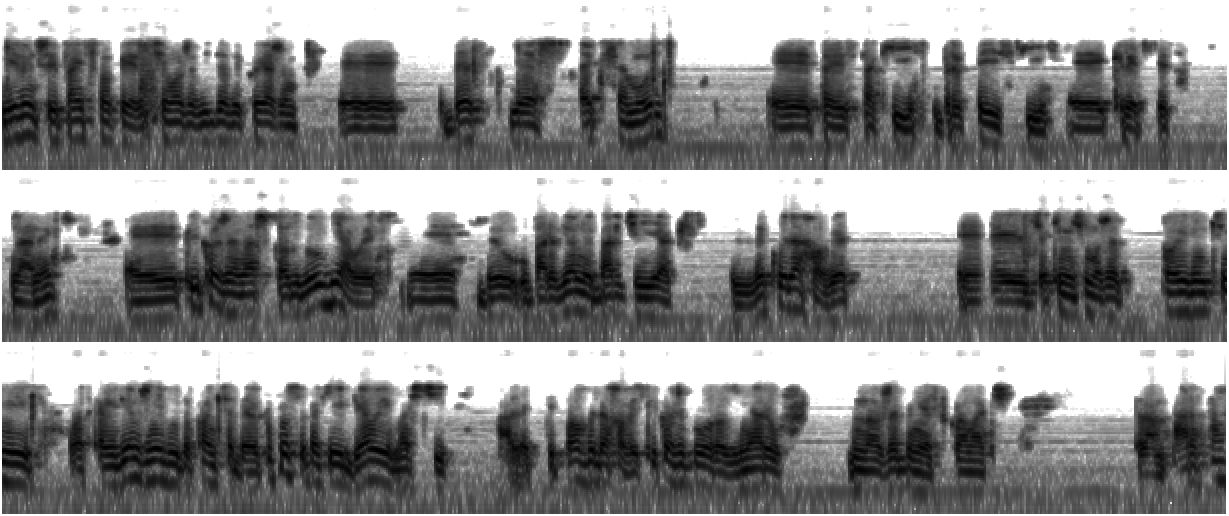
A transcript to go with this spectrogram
Nie wiem, czy Państwo kojarzycie, może widzowie kojarzą y, Bestie Exemur. Y, to jest taki brytyjski y, Y, tylko, że nasz kot był biały. Był ubarwiony bardziej jak zwykły dachowiec, z jakimiś może pojedynczymi łatkami. Wiem, że nie był do końca biały, po prostu takiej białej maści, ale typowy dachowiec, tylko że było rozmiarów, no żeby nie skłamać, lamparta.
